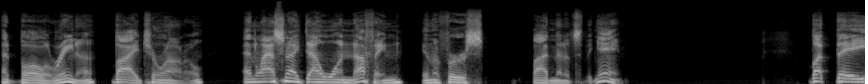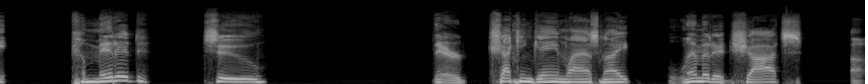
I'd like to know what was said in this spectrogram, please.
at Ball Arena by Toronto, and last night down one nothing in the first five minutes of the game. But they committed to their checking game last night, limited shots, uh,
